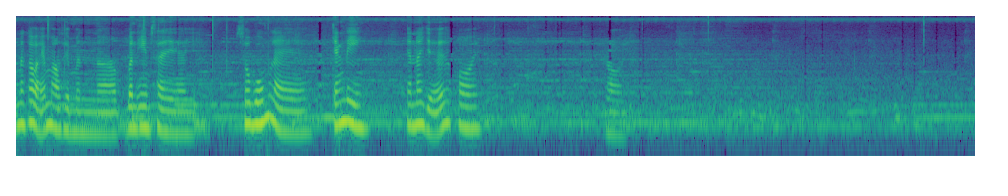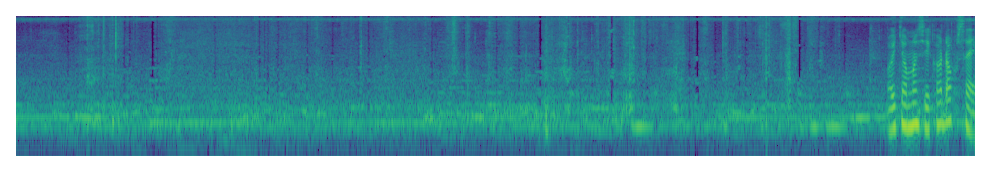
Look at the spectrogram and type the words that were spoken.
Nó có 7 màu thì mình ờ, bên em xài số 4 là trắng đen cho nó dễ coi. Rồi. Ở trong nó sẽ có đốc sạc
